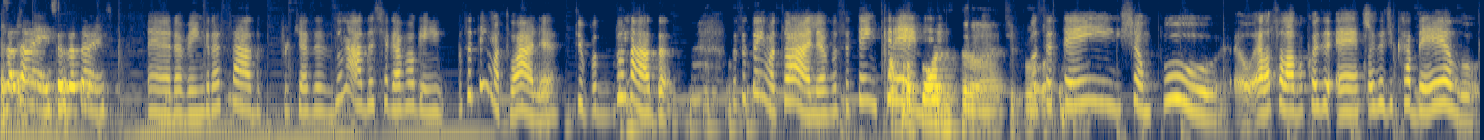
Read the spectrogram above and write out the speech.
Exatamente, exatamente. Era bem engraçado, porque às vezes do nada chegava alguém. Você tem uma toalha? Tipo, do nada. Você tem uma toalha? Você tem creme? Né? Tipo... Você tem shampoo? Ela falava coisa, é, coisa de cabelo.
